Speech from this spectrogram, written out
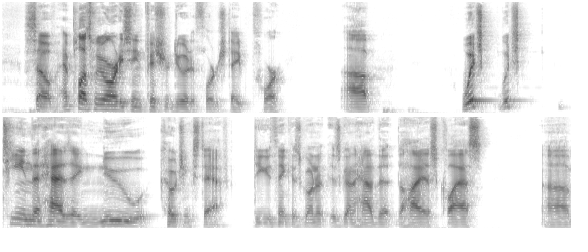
so, and plus we've already seen Fisher do it at Florida State before. Uh, which which team that has a new coaching staff do you think is going to is going to have the, the highest class uh,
